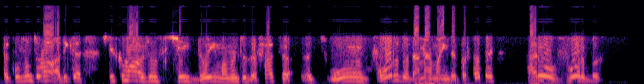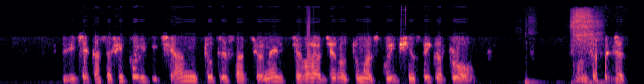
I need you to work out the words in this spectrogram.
pe cuvântul meu, adică știți cum au ajuns cei doi în momentul de față? Un vorul de-a mea mai îndepărtate are o vorbă zice, ca să fii politician, tu trebuie să acționezi ceva la genul, tu mă scuipi și îmi spui că plouă. Mă înțelegeți?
